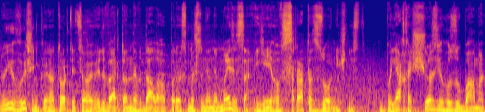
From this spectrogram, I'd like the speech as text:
Ну і вишенькою на торті цього відверто невдалого переосмислення Немезіса є його всрата зовнішність. Бляха, що з його зубами?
